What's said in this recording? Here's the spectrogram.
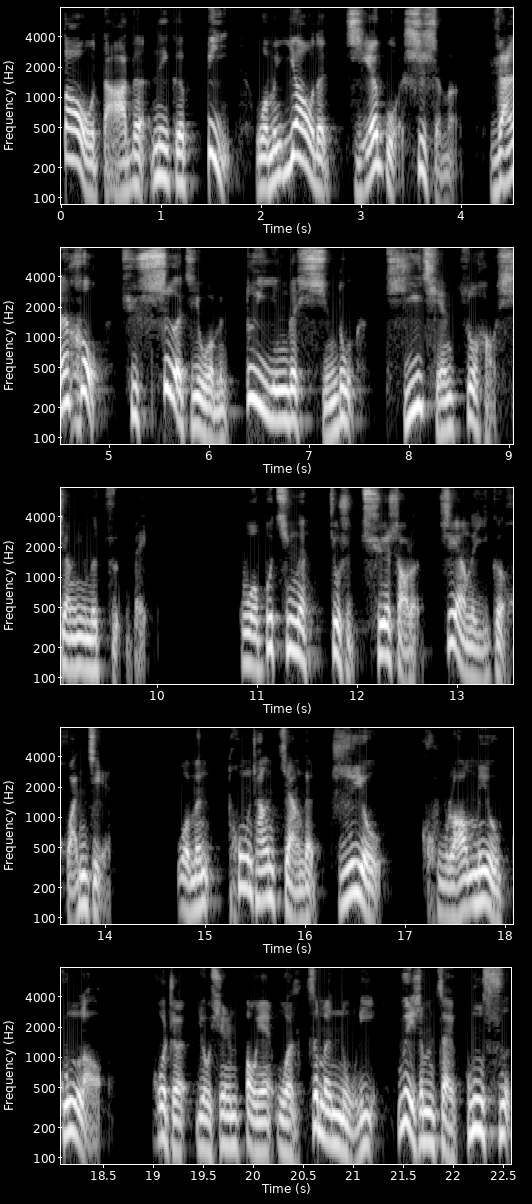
到达的那个 B。我们要的结果是什么？然后去设计我们对应的行动，提前做好相应的准备。果不清呢，就是缺少了这样的一个环节。我们通常讲的只有苦劳没有功劳，或者有些人抱怨我这么努力，为什么在公司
